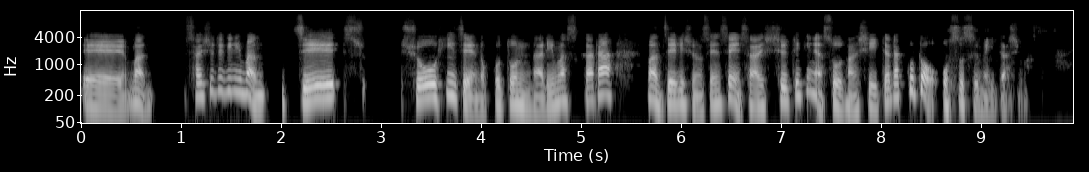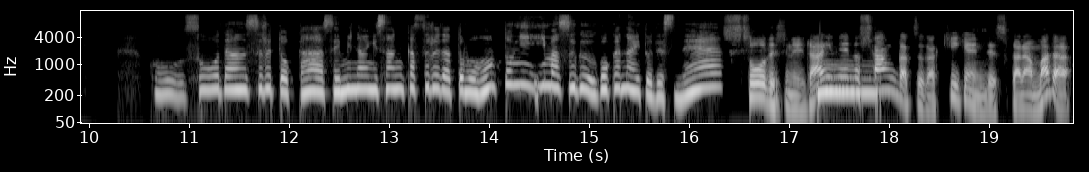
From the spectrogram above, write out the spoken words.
えー、まあ、最終的に、まあ、税、消費税のことになりますから、まあ、税理士の先生に最終的には相談していただくことをお勧めいたします。こう相談するとか、セミナーに参加するだともう本当に今すぐ動かないとですね。そうですね。来年の3月が期限ですから、まだ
